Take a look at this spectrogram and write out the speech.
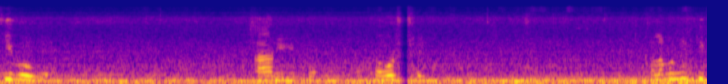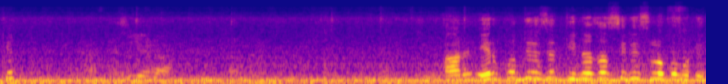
কি বলব? আর অবশ্যই। খালামুনি টিকিট আর এরপর দিয়ে হচ্ছে তিন হাজার সিরিজ লোকোমোটিভ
